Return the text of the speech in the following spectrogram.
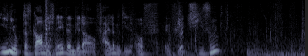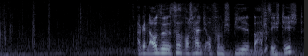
Ihn juckt das gar nicht, ne? Wenn wir da auf Heile mit ihm auf, auf ihn schießen. Ah, genauso ist das wahrscheinlich auch vom Spiel beabsichtigt.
